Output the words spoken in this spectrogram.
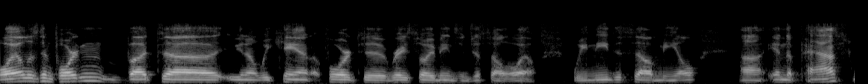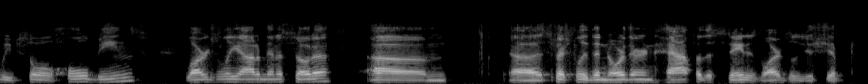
oil is important, but uh, you know we can't afford to raise soybeans and just sell oil. We need to sell meal. Uh, in the past, we've sold whole beans largely out of Minnesota. Um, uh, especially the northern half of the state is largely just shipped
